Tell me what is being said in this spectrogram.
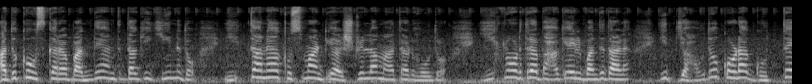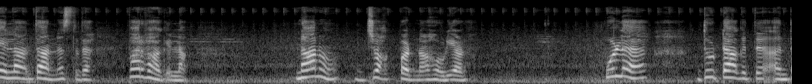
ಅದಕ್ಕೋಸ್ಕರ ಬಂದೆ ಅಂತದಾಗಿ ಏನದು? ಈಗ ತಾನೇ ಕುಸುಮ ಆಂಟಿ ಅಷ್ಟೆಲ್ಲ ಮಾತಾಡಿ ಹೋದ್ರು ಈಗ ನೋಡಿದ್ರೆ ಭಾಗ್ಯ ಇಲ್ಲಿ ಬಂದಿದ್ದಾಳೆ. ಇದು ಯಾವುದೋ ಕೂಡ ಗೊತ್ತೇ ಇಲ್ಲ ಅಂತ ಅನ್ನಿಸ್ತದೆ. ಪರವಾಗಿಲ್ಲ. ನಾನು ಜಾಕ್ ಪಡ್ನ ಹೊಡೆಯೋಣ. ಒಳ್ಳೆ ದುಡ್ಡಾಗುತ್ತೆ ಅಂತ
